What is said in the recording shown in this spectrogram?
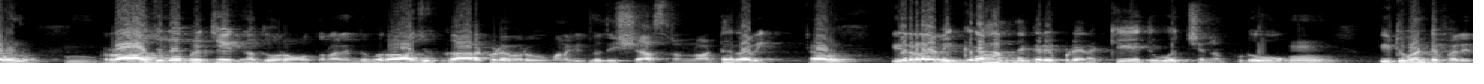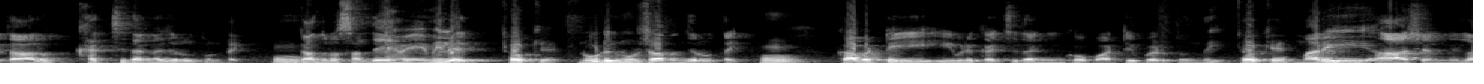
అవును. ఉమ్, రాజులే ప్రత్యేకంగా దూరం అవుతున్నారు. ఎందుకు? రాజు కారకుడు ఎవరు? మనకి జ్యోతిష్ శాస్త్రంలో అంటే రవి. అవును. ఈ రవి గ్రహం దగ్గర ఎప్పుడైనా కేతు వచ్చినప్పుడు ఉమ్, ఇటువంటి ఫలితాలు ఖచ్చితంగా జరుగుతుంటాయి. ఇంకా అందులో సందేహం ఏమీ లేదు. ఓకే. నూటికి నూరు శాతం జరుగుతాయి. కాబట్టి ఈవిడ ఖచ్చితంగా ఇంకో పార్టీ పెడుతుంది. ఓకే. మరీ ఆ షర్మిల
